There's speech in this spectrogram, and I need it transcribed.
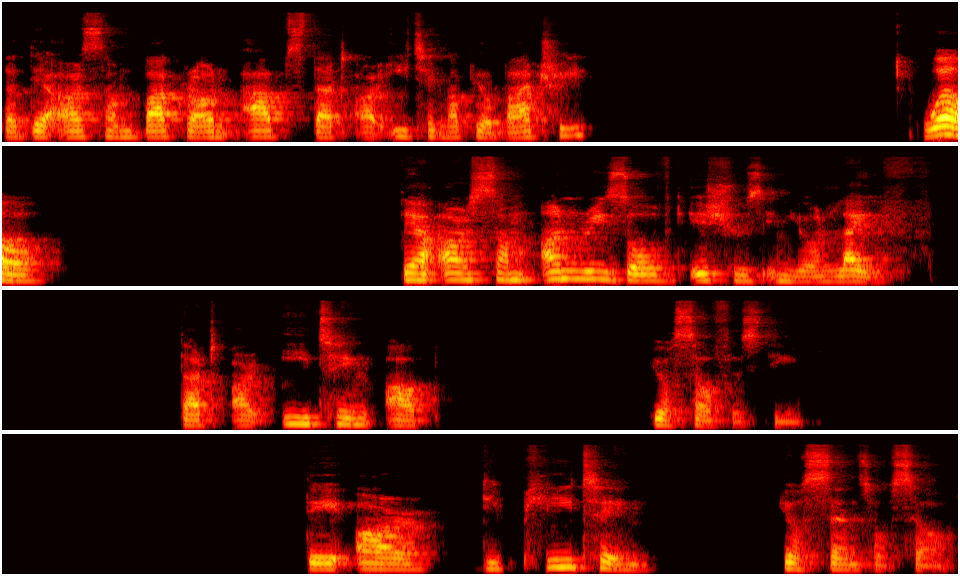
that there are some background apps that are eating up your battery? Well, there are some unresolved issues in your life that are eating up your self esteem. They are depleting your sense of self.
